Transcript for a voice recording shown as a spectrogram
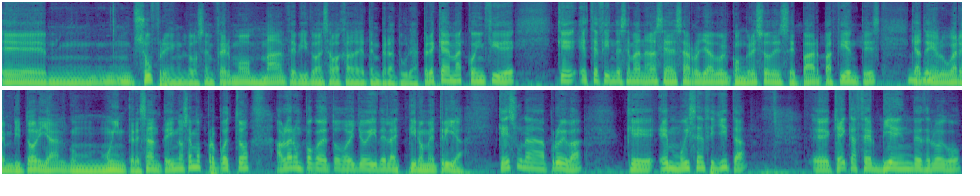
eh, sufren los enfermos más debido a esa bajada de temperaturas. Pero es que además coincide que este fin de semana se ha desarrollado el Congreso de SEPAR Pacientes, que ha tenido lugar en Vitoria, algo muy interesante, y nos hemos propuesto hablar un poco de todo ello y de la espirometría, que es una prueba que es muy sencillita, eh, que hay que hacer bien, desde luego,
